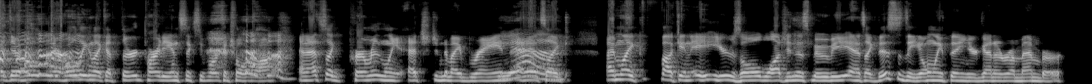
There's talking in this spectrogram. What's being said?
Like, they're, hol- they're holding like a third party N64 controller wrong and that's like permanently etched into my brain Yeah. and it's like i'm like fucking eight years old watching this movie and it's like this is the only thing you're gonna remember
